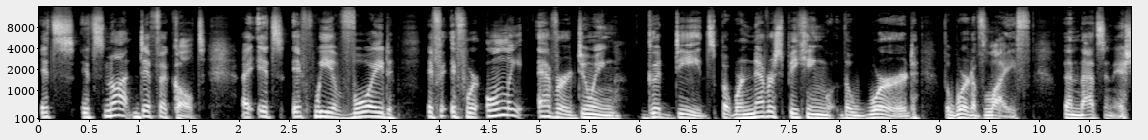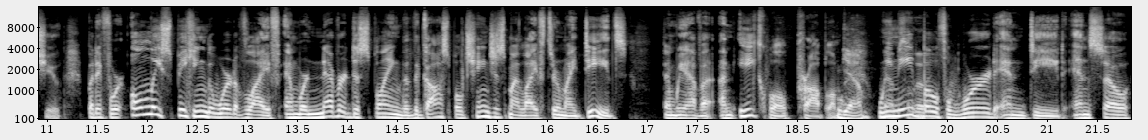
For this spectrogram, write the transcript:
It's it's not difficult. Uh, it's if we avoid if if we're only ever doing good deeds, but we're never speaking the word, the word of life, then that's an issue. But if we're only speaking the word of life and we're never displaying that the gospel changes my life through my deeds, then we have a, an equal problem. Yeah, we absolutely. need both word and deed. And so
